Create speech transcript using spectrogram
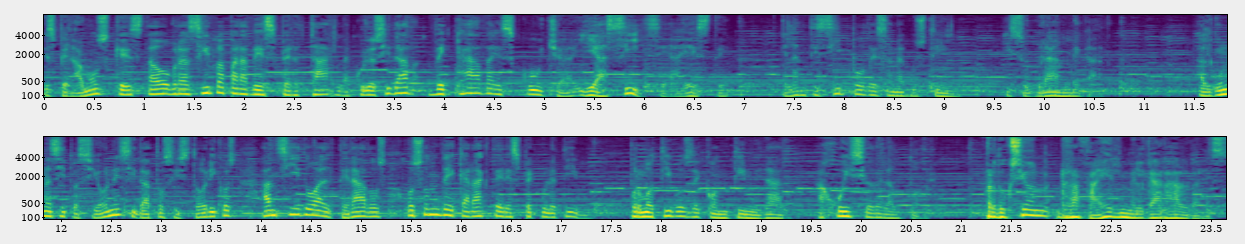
Esperamos que esta obra sirva para despertar la curiosidad de cada escucha y así sea este el anticipo de San Agustín y su gran legado. Algunas situaciones y datos históricos han sido alterados o son de carácter especulativo por motivos de continuidad a juicio del autor. Producción Rafael Melgar Álvarez.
